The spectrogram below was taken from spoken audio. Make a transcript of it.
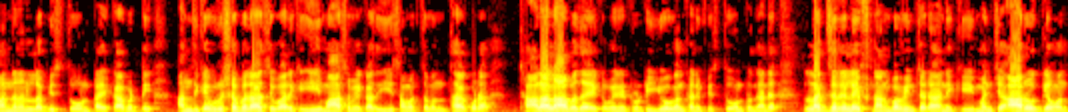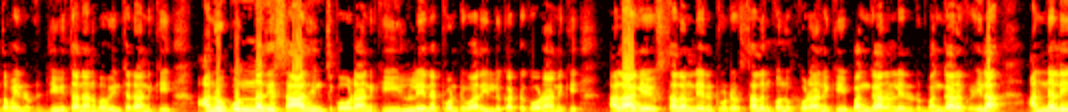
మన్ననలు లభిస్తూ ఉంటాయి. కాబట్టి అందుకే వృషభ రాశి వారికి ఈ మాసమే కాదు ఈ సంవత్సరం అంతా కూడా చాలా లాభదాయకమైనటువంటి యోగం కనిపిస్తూ ఉంటుంది. అంటే లగ్జరీ లైఫ్ను అనుభవించడానికి మంచి ఆరోగ్యవంతమైనటువంటి జీవితాన్ని అనుభవించడానికి అనుకున్నది సాధించుకోవడానికి ఇల్లు లేనటువంటి వారు ఇల్లు కట్టుకోవడానికి అలాగే స్థలం లేనటువంటి స్థలం కొనుక్కోవడానికి బంగారం లేనటువంటి బంగారం ఇలా అన్నలి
